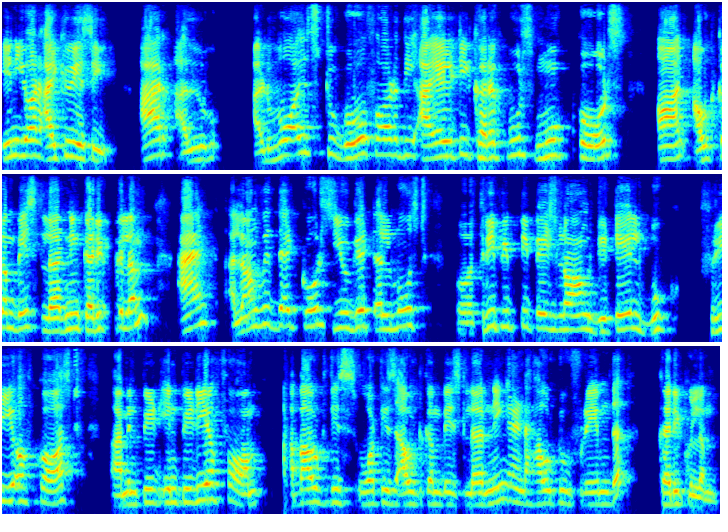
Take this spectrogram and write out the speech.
in your IQAC are advised to go for the IIT Kharagpur's MOOC course on outcome-based learning curriculum and along with that course you get almost uh, 350 page long detailed book free of cost i mean in pdf form about this what is outcome based learning and how to frame the curriculum.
